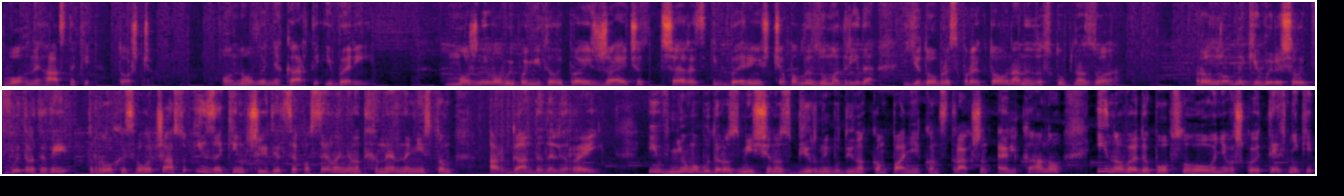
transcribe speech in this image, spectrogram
вогнегасники тощо. Оновлення карти Іберії. Можливо, ви помітили, проїжджаючи через Іберію, що поблизу Мадріда є добре спроєктована недоступна зона. Розробники вирішили б витратити трохи свого часу і закінчити це поселення натхненне містом Арганде дель Рей. І в ньому буде розміщено збірний будинок компанії Construction Elcano і нове депо обслуговування важкої техніки,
